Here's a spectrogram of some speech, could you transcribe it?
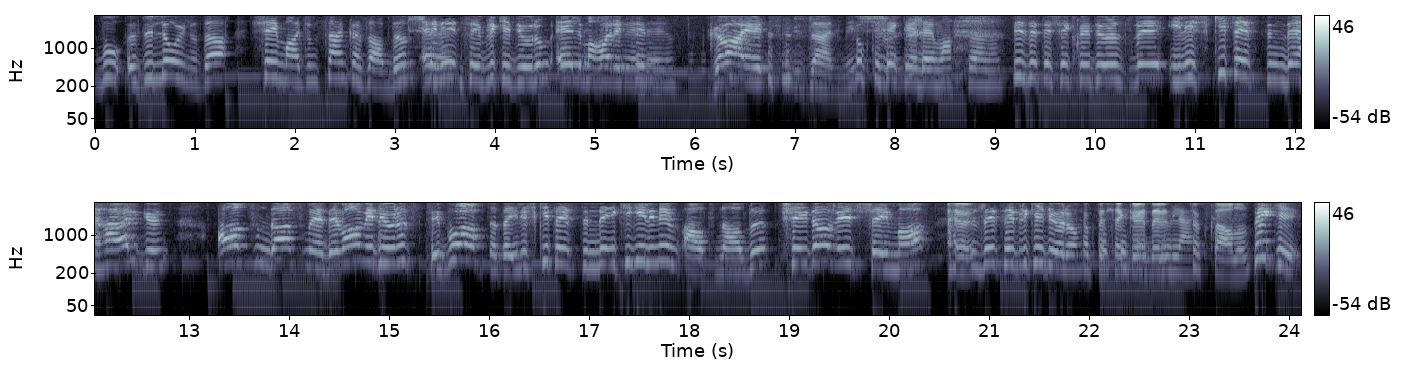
bu ödüllü oyunu da Şeyma'cığım sen kazandın. Seni tebrik ediyorum. El maharetin ederim. gayet güzelmiş. Çok teşekkür ederim Aslı Hanım. Biz de teşekkür ediyoruz ve ilişki testinde her gün altın dağıtmaya devam ediyoruz. Ve bu haftada ilişki testinde iki gelinim altın aldı. Şeyda ve Şeyma. Evet. Sizleri tebrik ediyorum. Çok teşekkür ederiz. teşekkürler. Çok sağ olun. Peki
